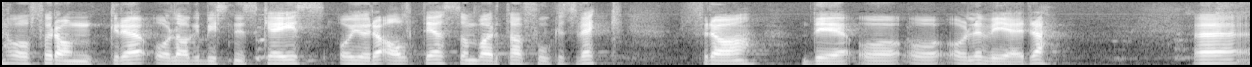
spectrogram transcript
å forankre og lage business case og gjøre alt det som bare tar fokus vekk fra det å, å, å levere. Eh,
